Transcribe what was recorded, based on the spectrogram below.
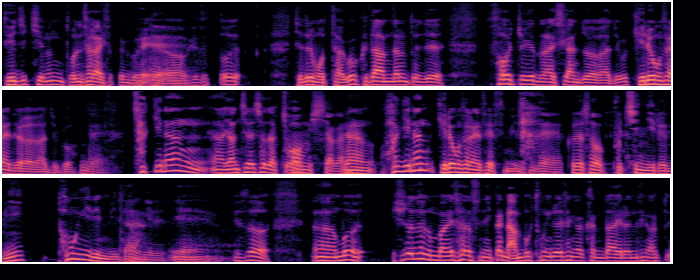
돼지 키우는 돈사가 있었던 거예요. 네. 그래서 또 제대로 못하고 그 다음 날은 또 이제 서울 쪽에 날씨가 안 좋아가지고 계룡산에 들어가가지고 네. 찾기는 어, 연천에 찾았고 처음 시작은 확인은 계룡산에서 했습니다. 네, 그래서 붙인 이름이 통일입니다. 통일. 예, 그래서 어, 뭐 휴전선 근방에 찾았으니까 남북 통일을 생각한다 이런 생각도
